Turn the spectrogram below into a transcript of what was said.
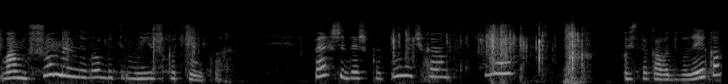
вам, що мене робиться в моїх шкатулках. Перша де шкатулочка, ну, ось така от велика.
